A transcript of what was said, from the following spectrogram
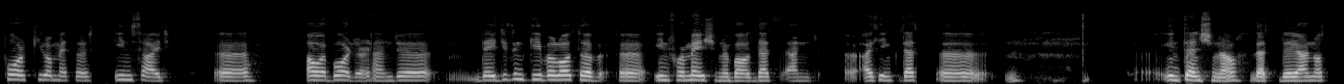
four kilometers inside our border, and they didn't give a lot of information about that, and I think that. Intentional that they are not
